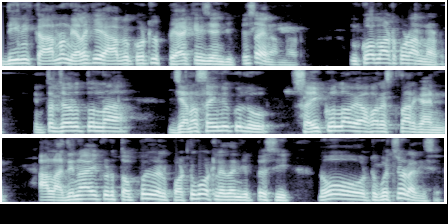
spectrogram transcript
దీనికి కారణం నెలకి యాభై కోట్ల ప్యాకేజీ అని చెప్పేసి ఆయన అన్నాడు. ఇంకో మాట కూడా అన్నాడు. ఇంత జరుగుతున్న జన సైనికులు సైకుల్లా వ్యవహరిస్తున్నారు కానీ వాళ్ళ అధినాయకుడు తప్పుని వీళ్ళు పట్టుకోవట్లేదని చెప్పేసి నోటుకొచ్చినాడు అది సార్.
